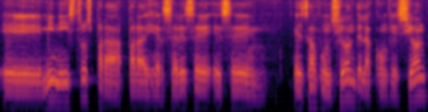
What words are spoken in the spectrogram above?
eh, ministros para, para ejercer ese, ese, esa función de la confesión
